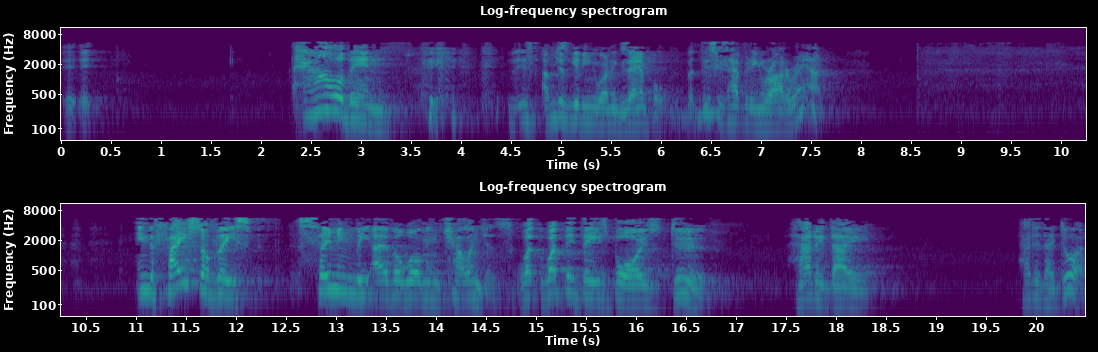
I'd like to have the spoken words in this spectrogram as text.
It, it, how then? I'm just giving you one example, but this is happening right around. In the face of these seemingly overwhelming challenges, what, what did these boys do? How did they, how did they do it?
